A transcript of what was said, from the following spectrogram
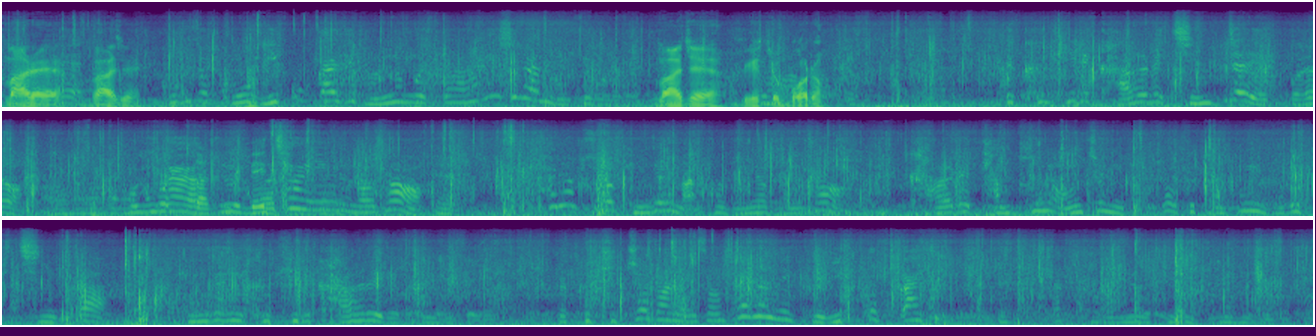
말해. 네. 맞아요. 거기서 그 입구까지 걷는 것 또한 한 시간 넘게 걸려요. 맞아요. 그게 좀 멀어. 근데 그 길이 가을에 진짜 예뻐요. 아, 거기가 그 내창이 넣어서 화력 수가 굉장히 많거든요. 그래서 가을에 단풍이 엄청 예쁘고 그 단풍이 물에 비치니까 굉장히 그 길이 가을에 예쁘게 돼요. 그러니까 그 주차장에서 서른이 그 입구까지 딱 걸으면 길이 보이거든요.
